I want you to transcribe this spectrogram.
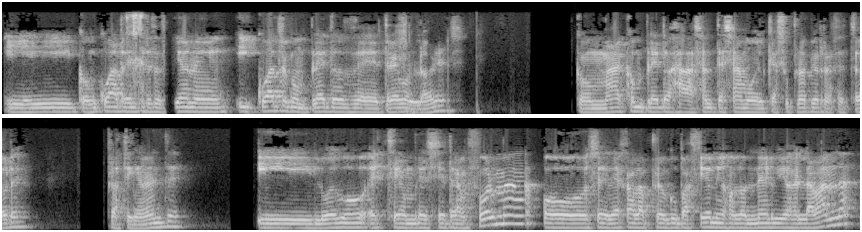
y con cuatro intercepciones y cuatro completos de Trevor Lawrence, con más completos a Sante Samuel que a sus propios receptores, prácticamente. Y luego este hombre se transforma o se deja las preocupaciones o los nervios en la banda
